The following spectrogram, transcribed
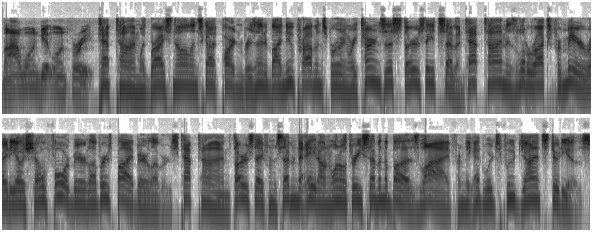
Buy one, get one free. Tap Time with Bryce Null and Scott Parton, presented by New Province Brewing, returns this Thursday at 7. Tap Time is Little Rock's premier radio show for beer lovers by beer lovers. Tap Time, Thursday from 7 to 8 on 1037 The Buzz, live from the Edwards Food Giant Studios.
